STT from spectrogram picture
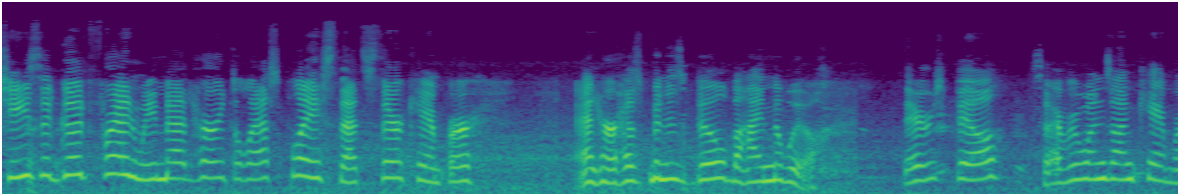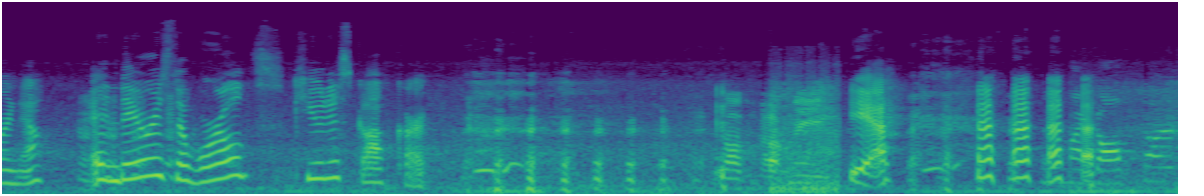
She's a good friend. We met her at the last place. That's their camper. And her husband is Bill behind the wheel. There's Bill. So everyone's on camera now. And there is the world's cutest golf cart. Talk about me. Yeah. My golf cart.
